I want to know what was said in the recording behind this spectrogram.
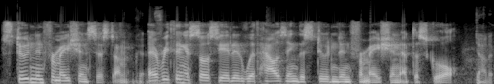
Student information system. Okay. Everything associated with housing the student information at the school. Got it.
